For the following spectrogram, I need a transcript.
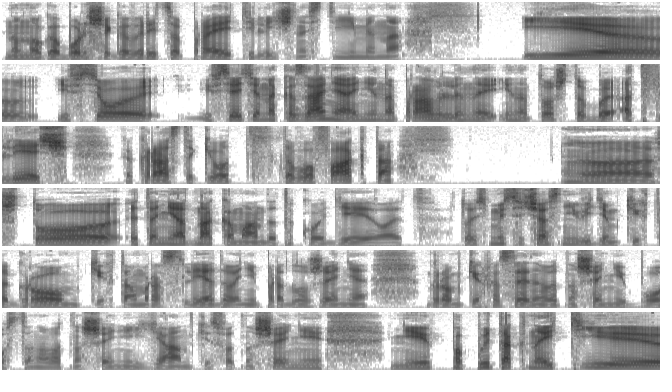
намного больше говорится про эти личности именно. И, и все, и все эти наказания, они направлены и на то, чтобы отвлечь как раз-таки от того факта, э, что это не одна команда такое делает. То есть мы сейчас не видим каких-то громких там расследований, продолжения громких расследований в отношении Бостона, в отношении Янкис, в отношении не попыток найти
